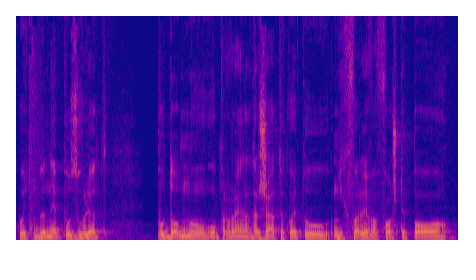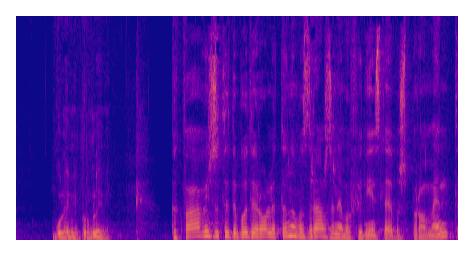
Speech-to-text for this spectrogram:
които да не позволят подобно управление на държавата, което ни хвърля в още по-големи проблеми. Каква виждате да бъде ролята на Възраждане в един следващ парламент?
